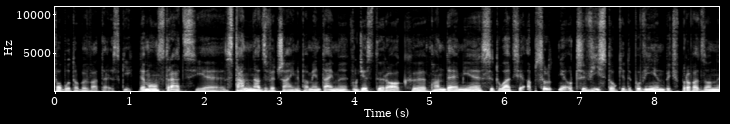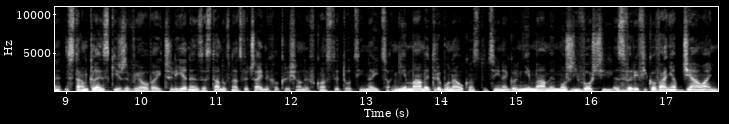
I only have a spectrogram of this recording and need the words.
swobód obywatelskich, demonstracje, stan nadzwyczajny. Pamiętajmy, 20 rok, y, pandemię, sytuację absolutnie oczywistą, kiedy powinien być wprowadzony stan klęski żywiołowej, czyli jeden ze stanów nadzwyczajnych określonych w Konstytucji. No i co? Nie mamy Trybunału Konstytucyjnego, nie mamy możliwości zweryfikowania działań,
